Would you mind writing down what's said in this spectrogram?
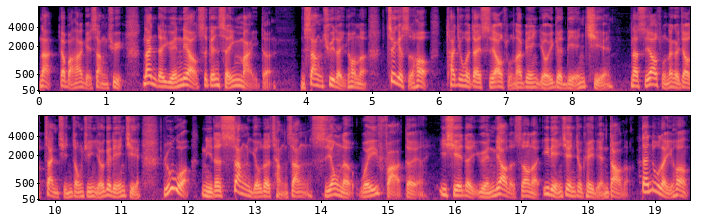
那要把它给上去，那你的原料是跟谁买的？上去了以后呢，这个时候它就会在食药署那边有一个连接。那食药署那个叫战情中心有一个连接。如果你的上游的厂商使用了违法的一些的原料的时候呢，一连线就可以连到了。登录了以后，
